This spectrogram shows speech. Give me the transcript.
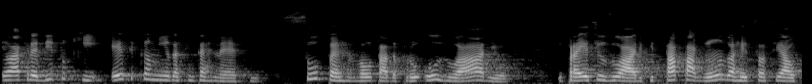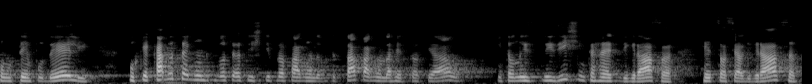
Eu acredito que esse caminho dessa internet super voltada para o usuário e para esse usuário que está pagando a rede social com o tempo dele, porque cada segundo que você assistir propaganda, você está pagando a rede social, então não existe internet de graça, rede social de graça,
